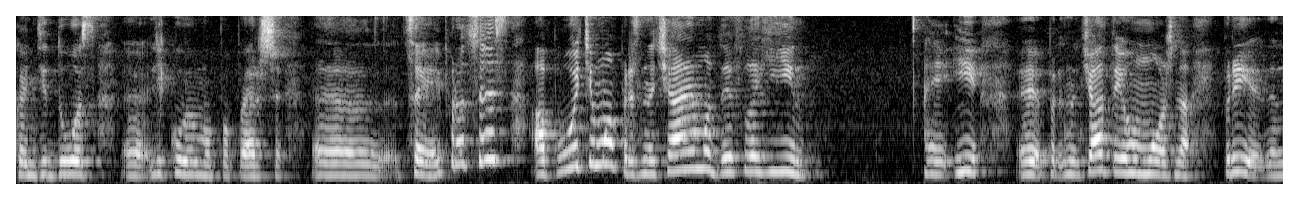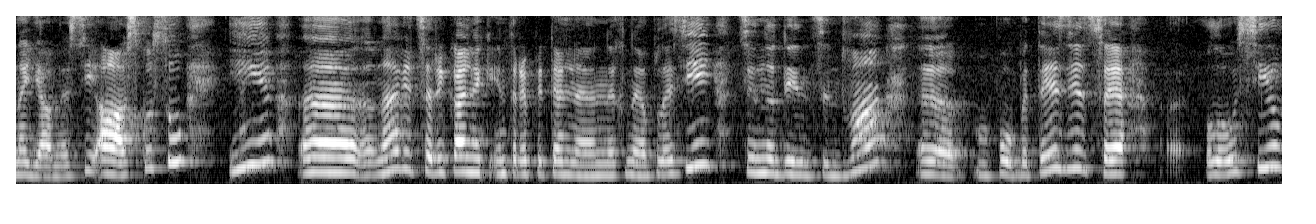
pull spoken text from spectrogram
кандідоз, лікуємо, по-перше, цей процес, а потім призначаємо дефлагін. Е, І е, призначати його можна при наявності аскосу. І е, навіть церикальних інтерепітельних неоплазій, цин 1, цин 2 е, по бетезі це low сіл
